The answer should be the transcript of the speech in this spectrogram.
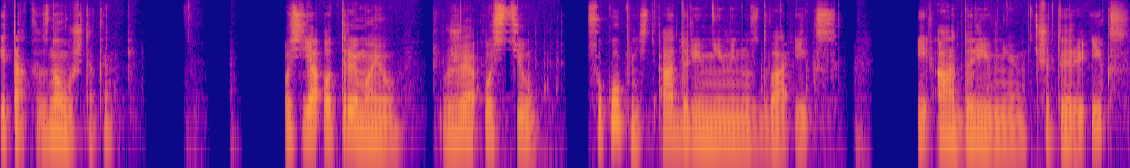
І так, знову ж таки, ось я отримаю вже ось цю сукупність а дорівнює мінус 2х і а дорівнює 4х,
